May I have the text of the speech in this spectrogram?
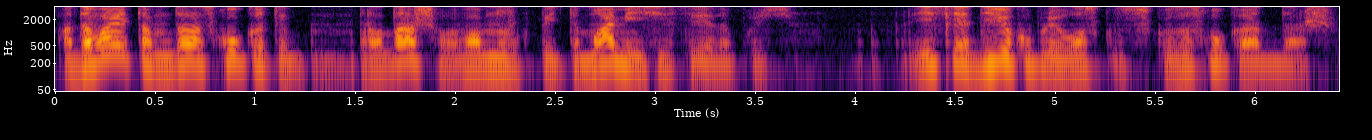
а давай там, да, сколько ты продашь, вам нужно купить там маме и сестре, допустим. Если я две куплю, за сколько отдашь?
